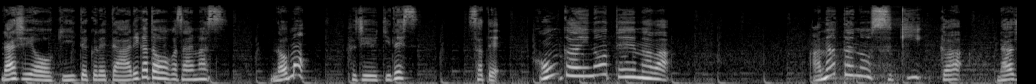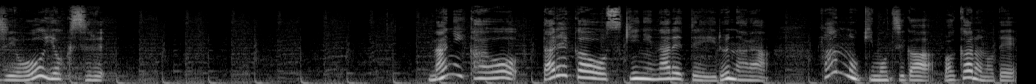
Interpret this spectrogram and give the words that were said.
ラジオを聴いてくれてありがとうございます。どうも、藤幸です。さて、今回のテーマは、あなたの好きがラジオを良くする。何かを、誰かを好きになれているなら、ファンの気持ちがわかるので、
